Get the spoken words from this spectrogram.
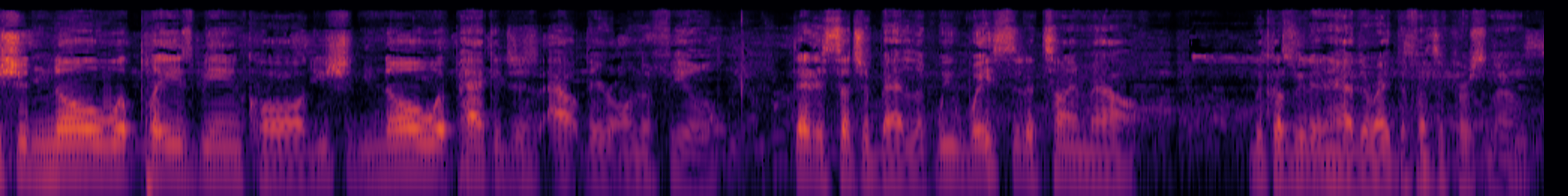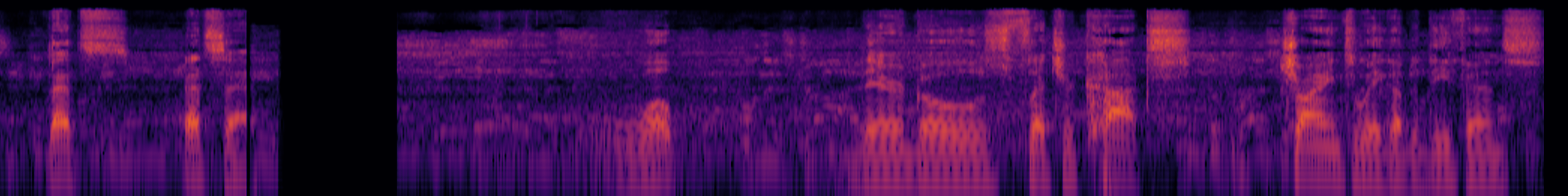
should know what plays being called. You should know what packages out there on the field. That is such a bad look. We wasted a timeout because we didn't have the right defensive personnel. That's that's sad. Well, there goes Fletcher Cox trying to wake up the defense.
